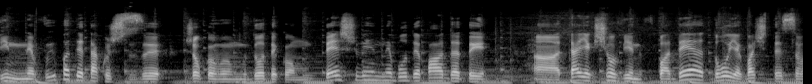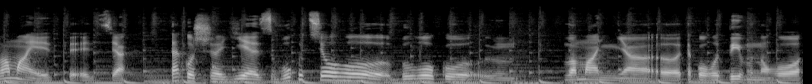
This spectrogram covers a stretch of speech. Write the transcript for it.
він не випаде. Також з шоковим дотиком теж він не буде падати. А, та якщо він впаде, то, як бачите, зламається. Також є звук цього блоку ламання е, такого дивного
